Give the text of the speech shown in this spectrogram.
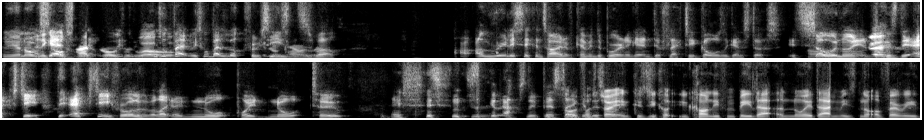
Yeah, and And again, offside goals we, as we talk about we talk about luck through seasons as well. I'm really sick and tired of Kevin De Bruyne getting deflected goals against us. It's so Oh, annoying God. because the XG the XG for all of them are like 0.02. It's, it's like an absolute piss It's so take at this point. frustrating because you can't, you can't even be that annoyed at him. He's not a very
